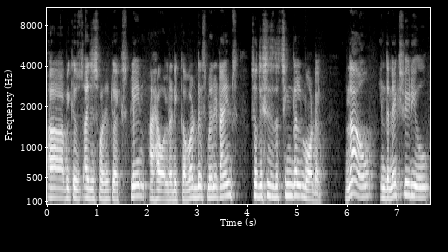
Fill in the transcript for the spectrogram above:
uh, because I just wanted to explain. I have already covered this many times. So this is the single model. Now in the next video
